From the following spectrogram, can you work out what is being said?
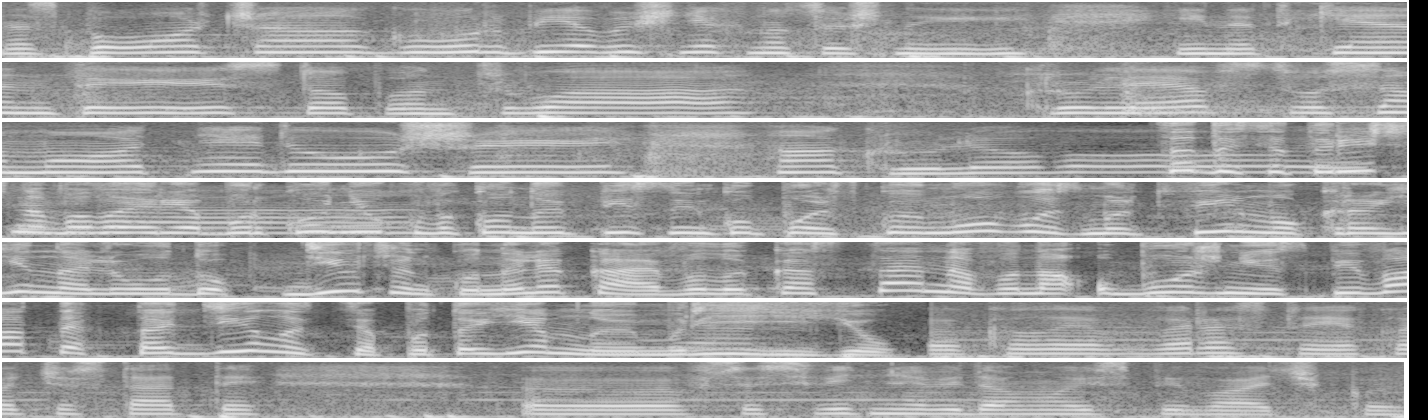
На збочах гур біяły śnieg noceszny i netknięty stopą trwa. Królewstwo samotnej duszy, a królowo... Це десятирічна Валерія Бурконюк виконує пісеньку польською мовою з мультфільму Країна льоду. Дівчинку не лякає велика сцена. Вона обожнює співати та ділиться потаємною мрією. Коли виросту, я хочу стати е, всесвітньо відомою співачкою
